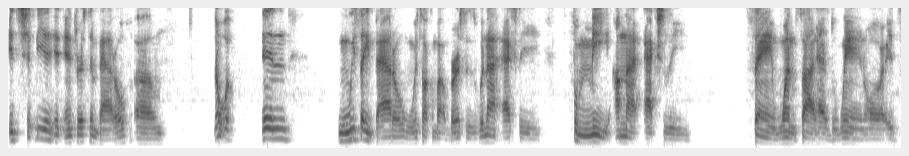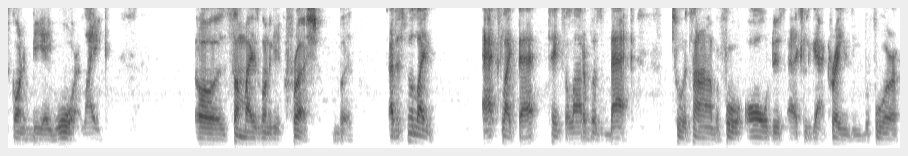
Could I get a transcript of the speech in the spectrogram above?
it should be an interesting battle. Um, no, and when we say battle, when we're talking about Verzuz, we're not actually. For me, I'm not actually saying one side has to win or it's going to be a war. Like, or somebody's going to get crushed. But I just feel like acts like that takes a lot of us back to a time before all this actually got crazy, before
